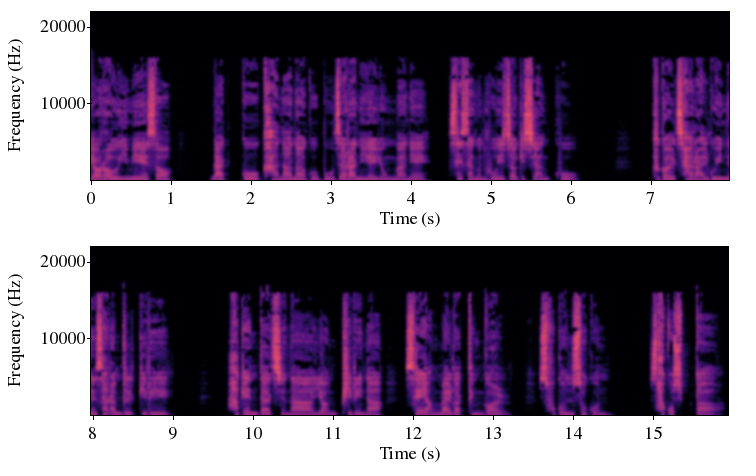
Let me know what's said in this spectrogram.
여러 의미에서 낮고 가난하고 모자란 이의 욕망에 세상은 호의적이지 않고 그걸 잘 알고 있는 사람들끼리 하겐다즈나 연필이나 새 양말 같은 걸 소곤소곤 사고 싶다,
